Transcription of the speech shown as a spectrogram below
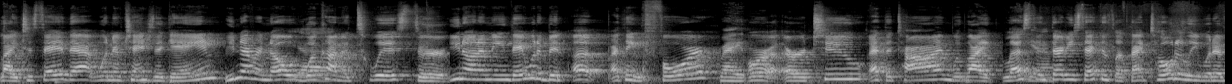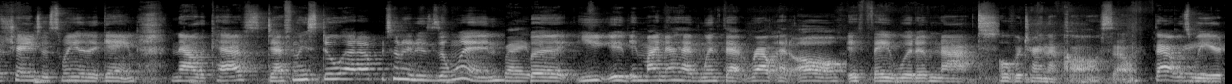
like to say that wouldn't have changed the game. You never know Yeah. what kind of twist or, you know what I mean? They would have been up, I think, four Right. or or two at the time with like less Yeah. than 30 seconds left. That totally would have changed the swing of the game. Now the Cavs definitely still had opportunities to win. Right. But you, it, it might not have went that route at all if they would have not overturned that call. So that was Right. weird.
